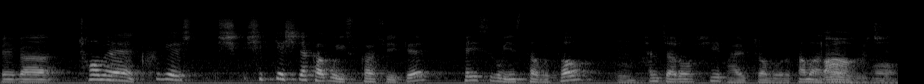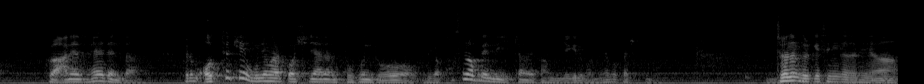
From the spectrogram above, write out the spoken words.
그러니까 처음에 크게 시- 시- 쉽게 시작하고 익숙할 수 있게 페이스북 인스타부터 음. 한자로 시발점으로 삼아서 아. 어, 그 안에서 해야 된다. 그럼 어떻게 운영할 것이냐는 부분도 우리가 personal branding 입장에서 한번 얘기를 먼저 해볼까 싶은데. 저는 그렇게 생각을 해요.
